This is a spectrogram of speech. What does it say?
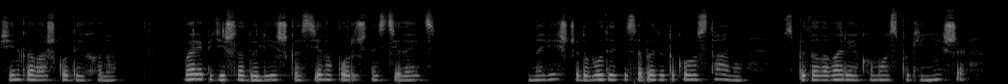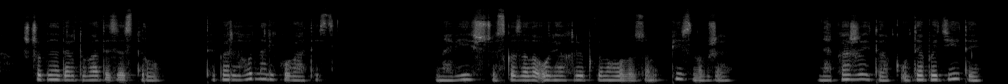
жінка важко дихала. Варя підійшла до ліжка, сіла поруч на стілець. Навіщо доводити себе до такого стану? спитала Варя якомога спокійніше, щоб не дратувати сестру. Тепер згодна лікуватись. Навіщо? сказала Ольга хрипким голосом. Пізно вже. Не кажи так, у тебе діти,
